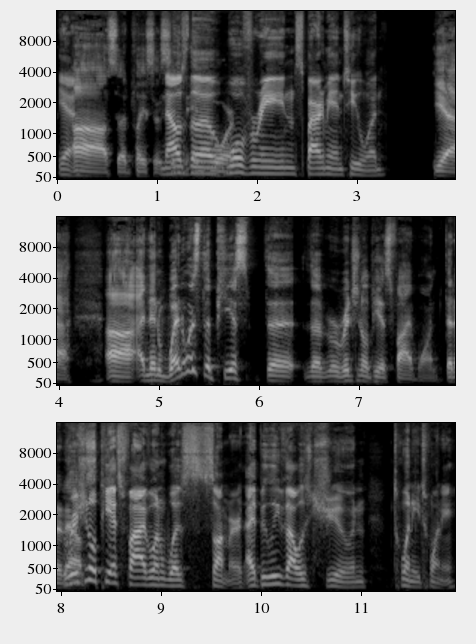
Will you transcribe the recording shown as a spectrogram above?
Yeah. Uh, so PlayStation. that was the Wolverine Spider-Man 2 one. Yeah. Uh, and then when was the PS the the original PS5 one that announced? Original PS5 one was summer. I believe that was June 2020.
